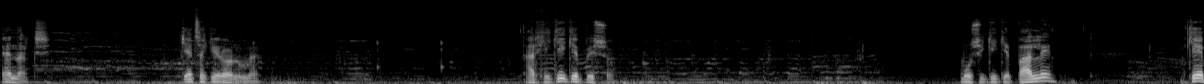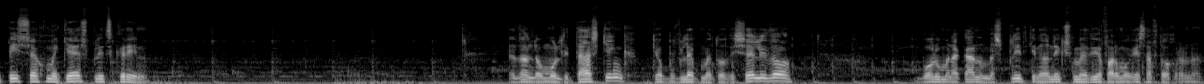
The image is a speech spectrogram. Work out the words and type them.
Έναρξη. Και έτσι ακυρώνουμε. Αρχική και πίσω μουσική και πάλι. Και επίσης έχουμε και split screen. Εδώ είναι το multitasking και όπου βλέπουμε το δισέλιδο μπορούμε να κάνουμε split και να ανοίξουμε δύο εφαρμογές ταυτόχρονα.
